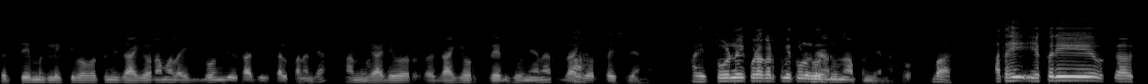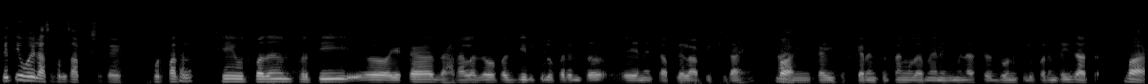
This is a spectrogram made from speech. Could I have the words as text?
तर ते म्हटले की बाबा तुम्ही जागेवर आम्हाला एक दोन दिवस आधी कल्पना द्या. आम्ही गाडीवर जागेवर क्रेट घेऊन येणार जागेवर पैसे देणार. आणि तोडणी कोणाकडे तुम्ही तोडून आपण देणार हो. आता ही एकरी किती होईल असं तुमचं अपेक्षित आहे उत्पादन हे उत्पादन प्रति एका झाडाला जवळपास दीड किलो पर्यंत येण्याचं आपल्याला अपेक्षित आहे. आणि काही शेतकऱ्यांचं चांगलं मॅनेजमेंट असतं दोन किलो पर्यंतही जातं बर.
